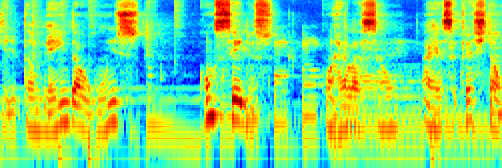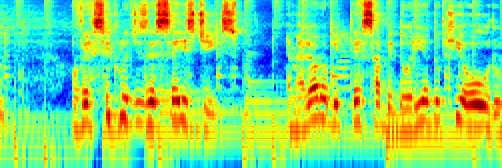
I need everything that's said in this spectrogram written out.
Ele também dá alguns conselhos com relação a essa questão. O versículo 16 diz: É melhor obter sabedoria do que ouro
